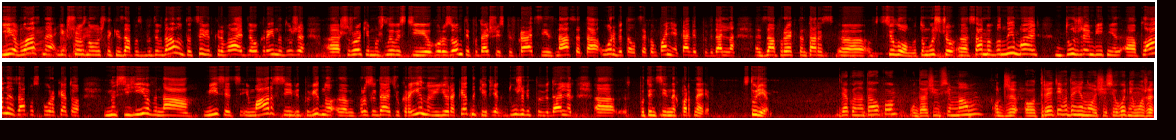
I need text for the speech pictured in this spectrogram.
І власне, якщо знову ж таки запуск буде вдалим, то це відкриває для України дуже е, широкі можливості горизонти подальшої співпраці з НАСА та Орбітал. Це компанія, яка відповідальна за проект Антарес в цілому, тому що саме вони мають дуже амбітні плани запуску ракетоносіїв на місяць і Марс, і відповідно розглядають Україну і її ракетників як дуже відповідальних е, потенційних партнерів. Студія. Дякую, Наталко. Удачі всім нам. Отже, о третій годині ночі сьогодні може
